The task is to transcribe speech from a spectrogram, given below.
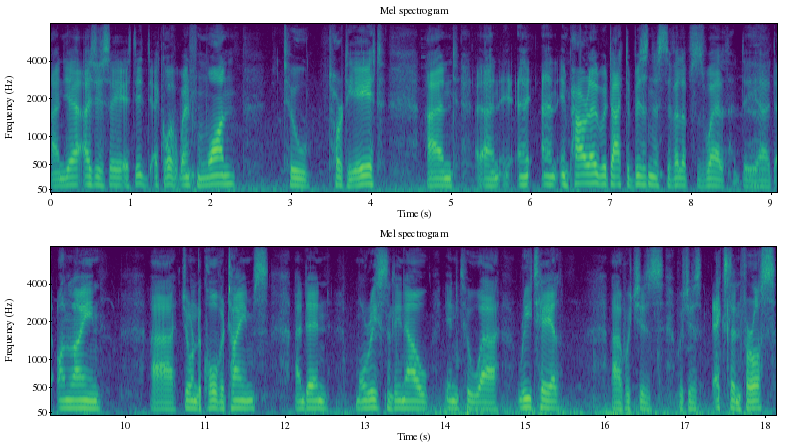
And yeah, as you say, it did. It go- went from one to 38, and and and, and in parallel with that, the business develops as well. The uh, the online uh, during the COVID times, and then more recently now into uh, retail, uh, which is which is excellent for us.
